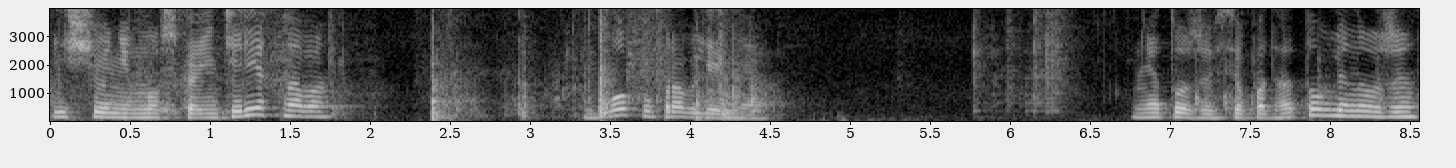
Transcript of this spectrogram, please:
еще немножко интересного. Блок управления. У меня тоже все подготовлено уже.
